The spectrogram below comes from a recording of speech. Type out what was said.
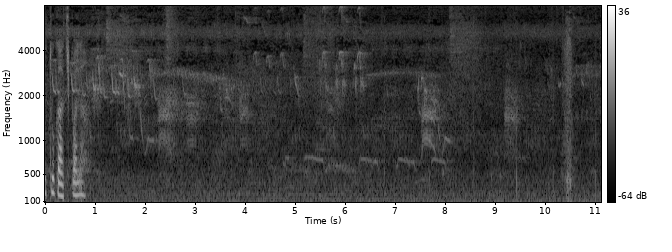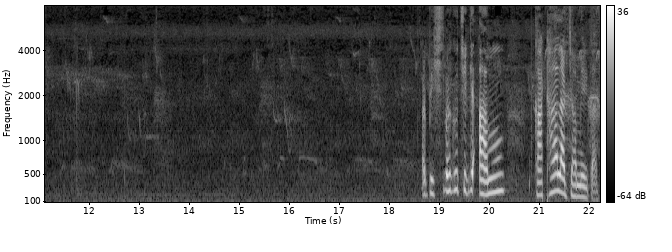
কত গাছপালা। আর বেশিরভাগ হচ্ছে কি আম, কাঁঠাল আর জামের গাছ।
